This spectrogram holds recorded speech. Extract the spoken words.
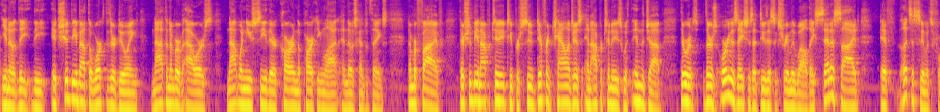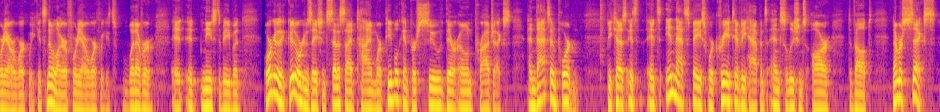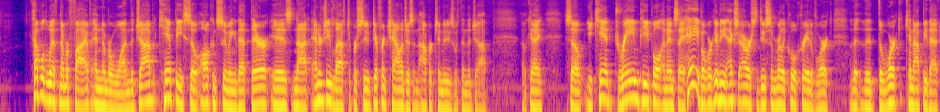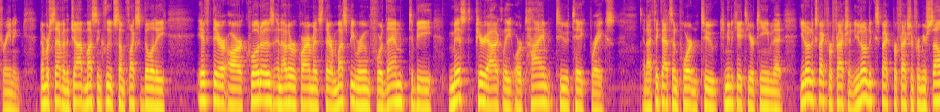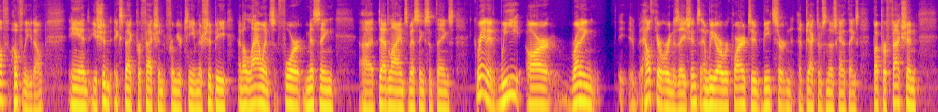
you know the the it should be about the work that they're doing not the number of hours not when you see their car in the parking lot and those kinds of things. Number five there should be an opportunity to pursue different challenges and opportunities within the job. There was there's organizations that do this extremely well. They set aside if let's assume it's a 40 hour work week. It's no longer a 40 hour work week. It's whatever it, it needs to be. But good organizations set aside time where people can pursue their own projects. And that's important because it's it's in that space where creativity happens and solutions are developed number six coupled with number five and number one the job can't be so all consuming that there is not energy left to pursue different challenges and opportunities within the job Okay. So you can't drain people and then say, hey, but we're giving you extra hours to do some really cool creative work. The, the, the work cannot be that draining. Number seven, the job must include some flexibility. If there are quotas and other requirements, there must be room for them to be missed periodically or time to take breaks. And I think that's important to communicate to your team that you don't expect perfection. You don't expect perfection from yourself. Hopefully, you don't. And you shouldn't expect perfection from your team. There should be an allowance for missing uh, deadlines, missing some things. Granted, we are running healthcare organizations and we are required to meet certain objectives and those kind of things, but perfection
